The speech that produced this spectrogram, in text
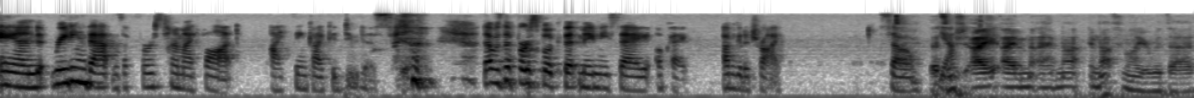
And reading that was the first time I thought, I think I could do this. that was the first book that made me say, okay, I'm going to try. So that's yeah. I I'm I have not am not familiar with that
